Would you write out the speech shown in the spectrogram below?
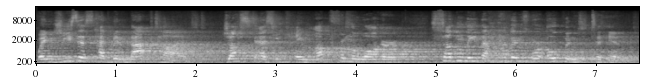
When Jesus had been baptized, just as he came up from the water, suddenly the heavens were opened to him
